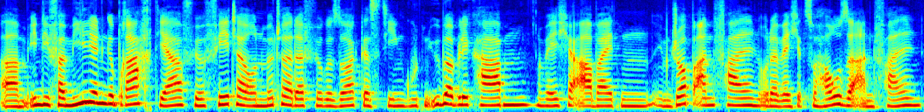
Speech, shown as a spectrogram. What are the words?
ähm, in die Familien gebracht, ja, für Väter und Mütter dafür gesorgt, dass die einen guten Überblick haben, welche Arbeiten im Job anfallen oder welche zu Hause anfallen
